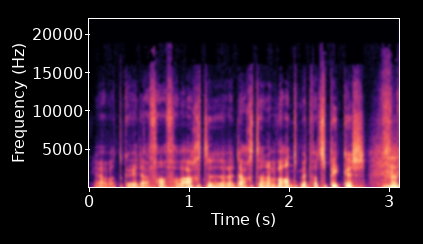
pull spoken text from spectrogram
ja, wat kun je daarvan verwachten? We dachten een wand met wat speakers.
